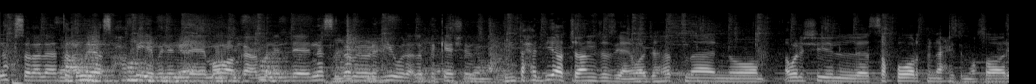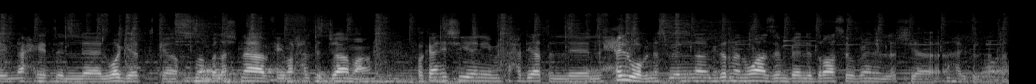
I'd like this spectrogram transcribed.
نحصل على تغطية صحفية من المواقع من الناس اللي بيعملوا ريفيو للابلكيشن من تحديات تشالنجز يعني واجهتنا إنه أول شيء السبورت من ناحية المصاري من ناحية ال- الوقت خصوصا بلشناها في مرحلة الجامعة. فكان شيء يعني من التحديات ال- الحلوة بالنسبة لنا قدرنا نوازن بين الدراسة وبين الأشياء هاي كلها.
